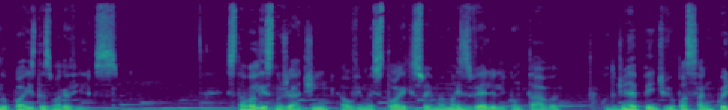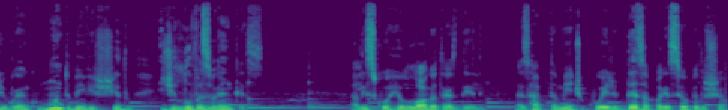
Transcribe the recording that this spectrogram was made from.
no País das Maravilhas. Estava Alice no jardim a ouvir uma história que sua irmã mais velha lhe contava, quando de repente viu passar um coelho branco muito bem vestido e de luvas brancas. Alice correu logo atrás dele, mas rapidamente o coelho desapareceu pelo chão.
